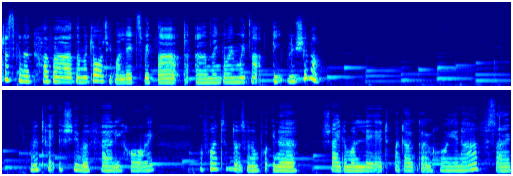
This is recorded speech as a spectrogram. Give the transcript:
just going to cover the majority of my lids with that and then go in with that deep blue shimmer. I'm going to take the shimmer fairly high. I find sometimes when I'm putting a shade on my lid I don't go high enough so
